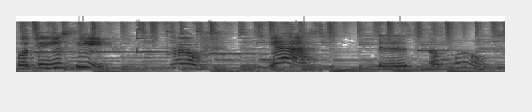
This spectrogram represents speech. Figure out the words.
What do you see? Mouse. Yes, it's a mouse.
